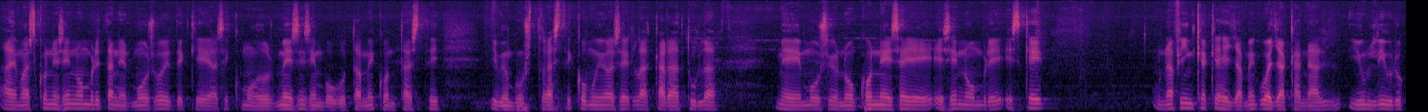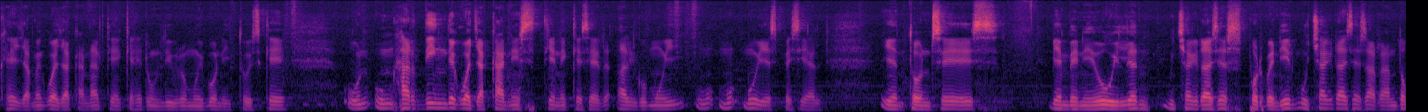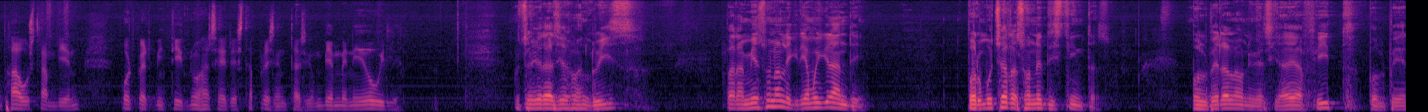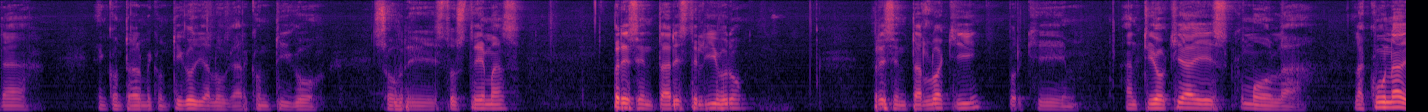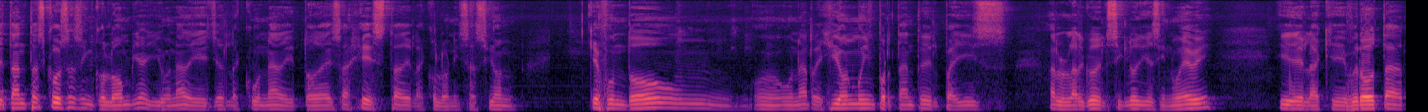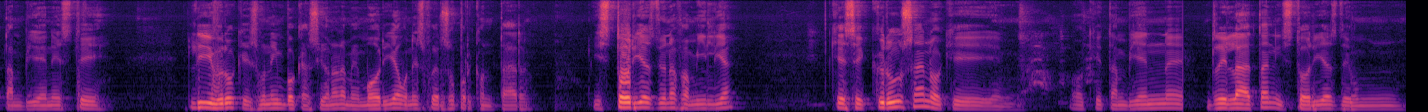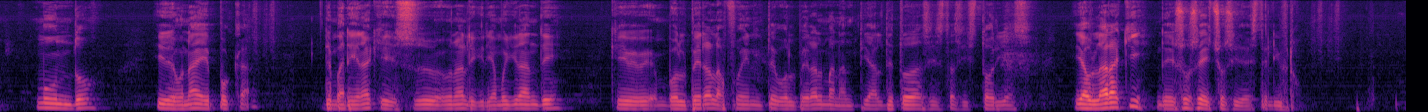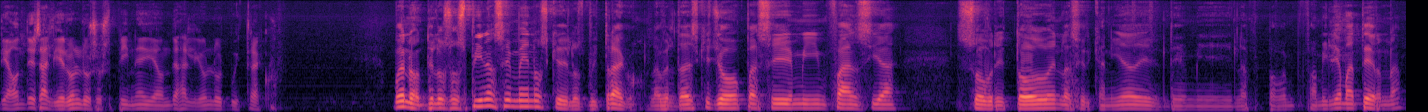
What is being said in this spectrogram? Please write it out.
además con ese nombre tan hermoso desde que hace como dos meses en Bogotá me contaste y me mostraste cómo iba a ser la carátula, me emocionó con ese, ese nombre. Es que una finca que se llame Guayacanal y un libro que se llame Guayacanal tiene que ser un libro muy bonito. Es que un, jardín de Guayacanes tiene que ser algo muy, muy, muy especial. Y entonces, bienvenido William, muchas gracias por venir, muchas gracias a Random House también por permitirnos hacer esta presentación. Bienvenido William. Muchas gracias Juan Luis. Para mí es una alegría muy grande, por muchas razones distintas. Volver a la Universidad de AFIT, volver a encontrarme contigo, dialogar contigo sobre estos temas, presentar este libro, presentarlo aquí, porque Antioquia es como la, la cuna de tantas cosas en Colombia y una de ellas la cuna de toda esa gesta de la colonización que fundó una región muy importante del país a lo largo del siglo XIX y de la que brota también este libro, que es una invocación a la memoria, un esfuerzo por contar historias de una familia que se cruzan o que, o que también eh, relatan historias de un mundo y de una época, de manera que es una alegría muy grande que volver a la fuente, volver al manantial de todas estas historias y hablar aquí de esos hechos y de este libro. ¿De dónde salieron los Ospina y de dónde salieron los Buitrago? Bueno, de los Ospina sé menos que de los Buitrago. La verdad es que yo pasé mi infancia sobre todo en la cercanía de, mi la familia materna,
